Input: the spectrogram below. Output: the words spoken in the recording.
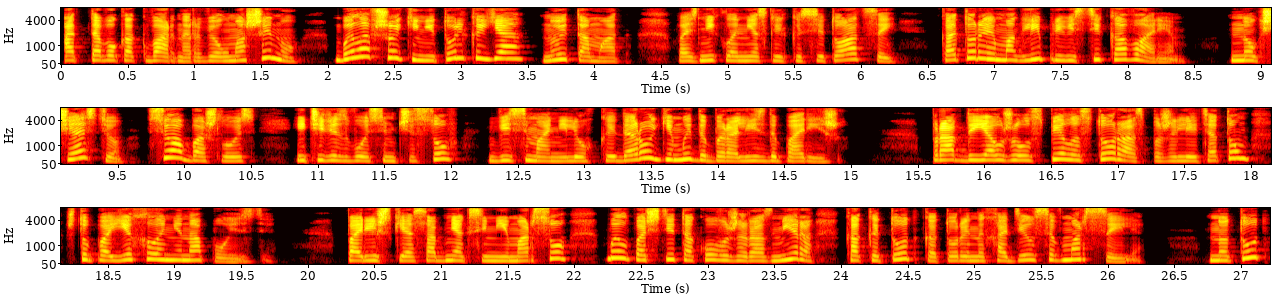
От того, как Варнер вел машину, была в шоке не только я, но и Томат. Возникло несколько ситуаций, которые могли привести к авариям. Но, к счастью, все обошлось, и через 8 часов весьма нелегкой дороги мы добрались до Парижа. Правда, я уже успела сто раз пожалеть о том, что поехала не на поезде. Парижский особняк семьи Марсо был почти такого же размера, как и тот, который находился в Марселе. Но тут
